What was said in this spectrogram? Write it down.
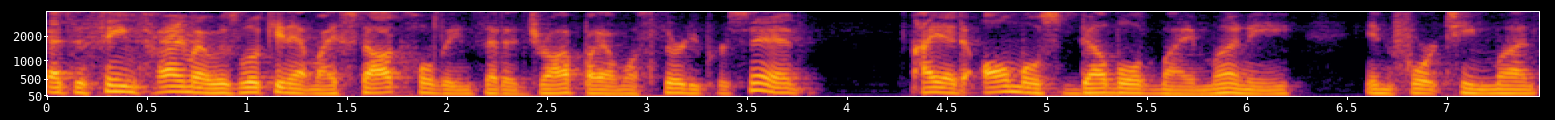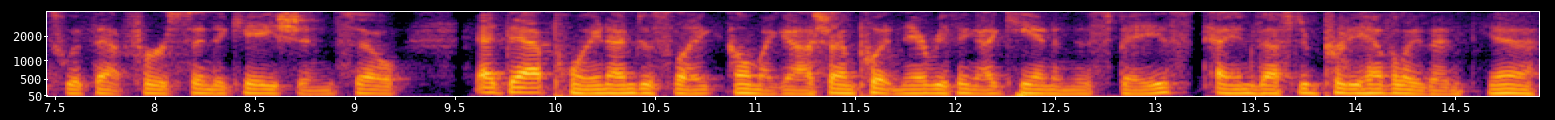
at the same time, I was looking at my stock holdings that had dropped by almost 30%. I had almost doubled my money in 14 months with that first syndication. So at that point, I'm just like, oh my gosh, I'm putting everything I can in this space. I invested pretty heavily then. Yeah.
